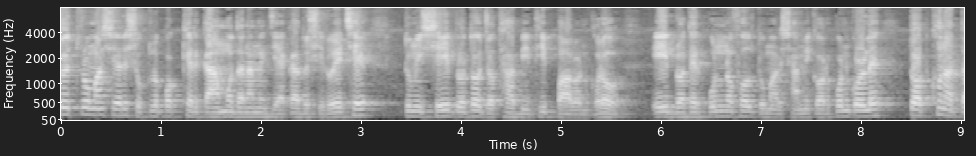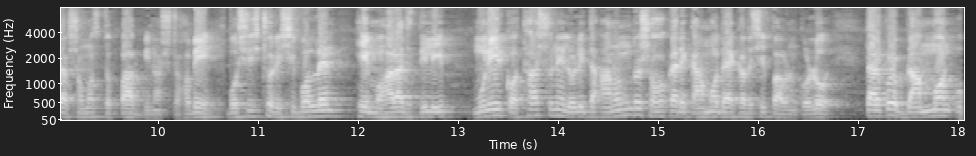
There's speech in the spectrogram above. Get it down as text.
চৈত্র মাসের শুক্লপক্ষের কামদা নামে যে একাদশী রয়েছে, তুমি সেই ব্রত যথাবিধি পালন করো। এই ব্রতের পুণ্যফল তোমার স্বামীকে অর্পণ করলে তৎক্ষণাৎ তার সমস্ত পাপ বিনষ্ট হবে। বশিষ্ঠ ঋষি বললেন, হে মহারাজ দিলীপ, মুনির কথা শুনে ললিতা আনন্দ সহকারে কামদা একাদশী পালন করল। তারপর ব্রাহ্মণ ও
